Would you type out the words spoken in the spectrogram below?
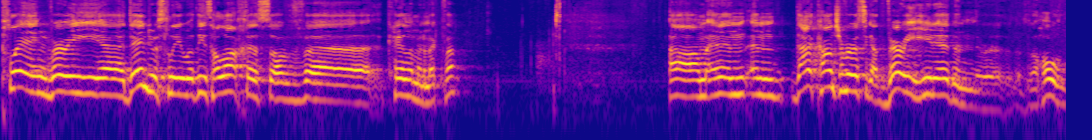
playing very uh, dangerously with these halachas of uh, kelim and mikveh. Um, and, and that controversy got very heated, and there was a whole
